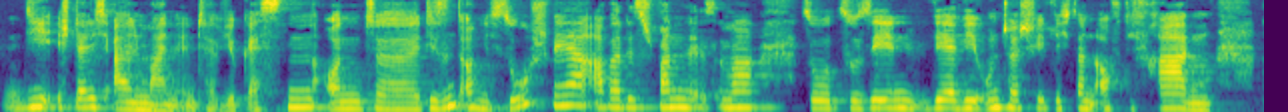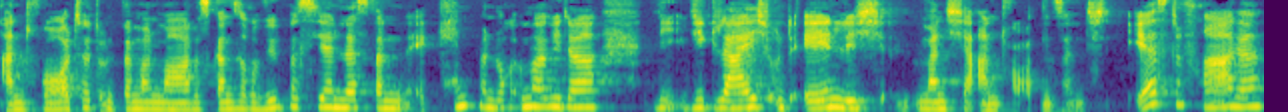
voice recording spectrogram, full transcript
Die stelle ich allen meinen Interviewgästen und äh, die sind auch nicht so schwer, aber das Spannende ist immer so zu sehen, wer wie unterschiedlich dann auf die Fragen antwortet. Und wenn man mal das ganze Revue passieren lässt, dann erkennt man doch immer wieder, wie, wie gleich und ähnlich manche Antworten sind. Erste Frage,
